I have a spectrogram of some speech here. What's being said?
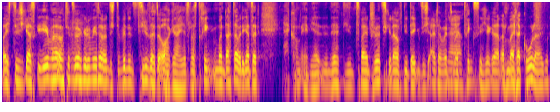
weil ich ziemlich Gas gegeben habe auf den 12 Kilometer und ich bin ins Ziel und sagte, oh geil, jetzt was trinken. Und man dachte aber die ganze Zeit, ja komm ey, wir, ne, die sind 42 gelaufen, die denken sich, Alter, was, Ja, ja. trinkst du hier gerade an meiner Cola? Also,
